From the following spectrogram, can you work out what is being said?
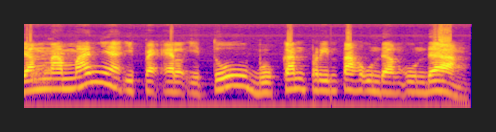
Yang oke. namanya IPL itu bukan perintah undang-undang,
